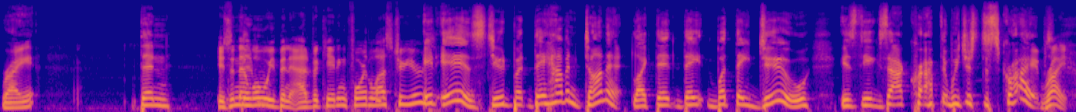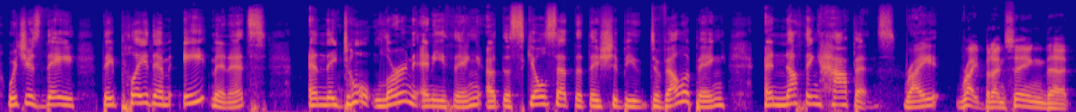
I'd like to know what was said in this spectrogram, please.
right? Then Isn't that Then- what we've been advocating for the last two years? it is, dude, but they haven't done it. Like they they what they do is the exact crap that we just described. Right. Which is they they play them 8 minutes and they don't learn anything at the skill set that they should be developing and nothing happens, right? Right, but I'm saying that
